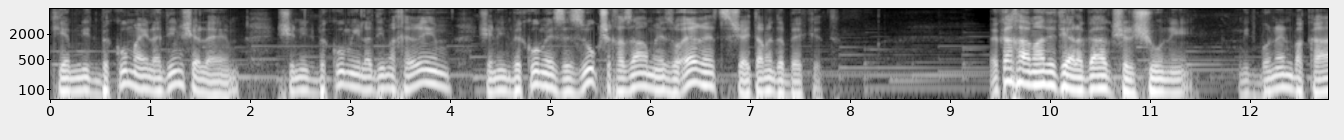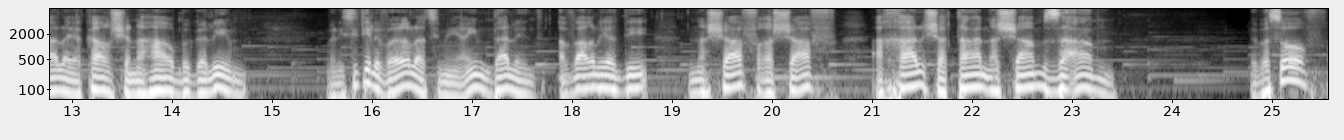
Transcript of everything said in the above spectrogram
כי הם נדבקו מהילדים שלהם, שנדבקו מילדים אחרים, שנדבקו מאיזה זוג שחזר מאיזו ארץ שהייתה מדבקת. וככה עמדתי על הגג של שוני, מתבונן בקהל היקר שנהר בגלים, וניסיתי לבאר לעצמי האם ד' עבר לידי, נשף, רשף, אכל, שתה, נשם, זעם. ובסוף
